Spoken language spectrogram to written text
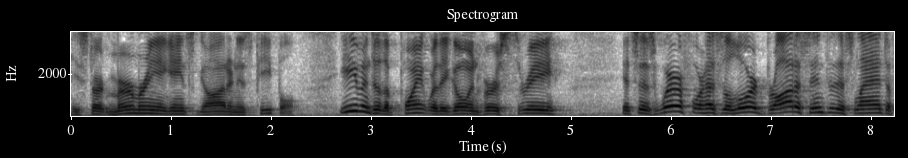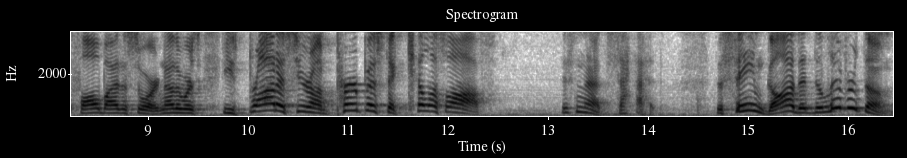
They start murmuring against God and his people. Even to the point where they go in verse 3 it says, Wherefore has the Lord brought us into this land to fall by the sword? In other words, He's brought us here on purpose to kill us off. Isn't that sad? The same God that delivered them.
